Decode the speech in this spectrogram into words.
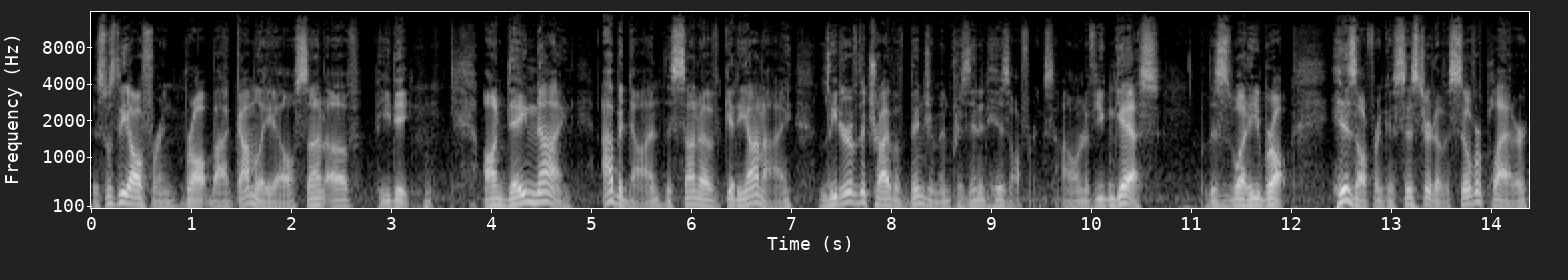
This was the offering brought by Gamaliel, son of PD. On day nine, Abidan, the son of Gideoni, leader of the tribe of Benjamin, presented his offerings. I don't know if you can guess, but this is what he brought. His offering consisted of a silver platter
